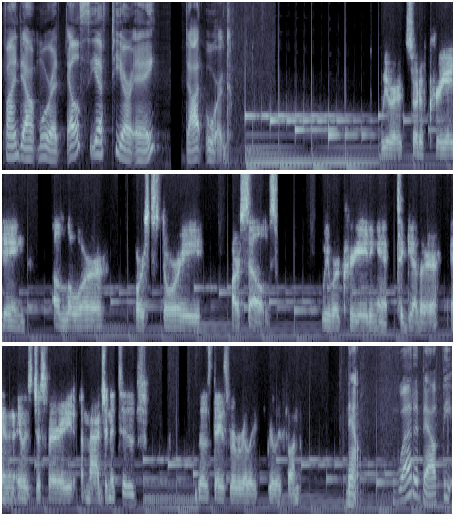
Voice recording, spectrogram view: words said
Find out more at lcftra.org. We were sort of creating a lore or story ourselves. We were creating it together, and it was just very imaginative those days were really, really fun. Now, what about the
